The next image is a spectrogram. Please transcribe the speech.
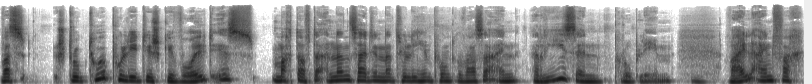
Was strukturpolitisch gewollt ist, macht auf der anderen Seite natürlich in puncto Wasser ein Riesenproblem, weil einfach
